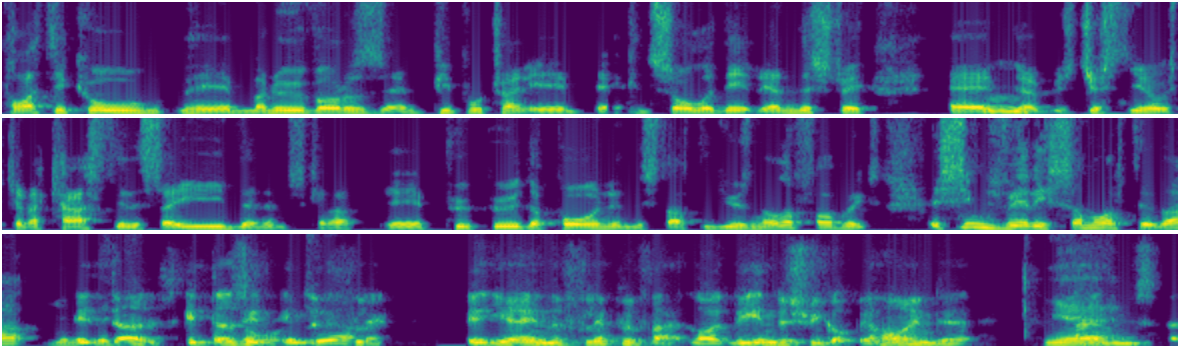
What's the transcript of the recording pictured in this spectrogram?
political uh, manoeuvres and people trying to uh, consolidate the industry, uh, Mm. it was just you know it was kind of cast to the side and it was kind of uh, poo pooed upon, and they started using other fabrics. It seems very similar to that. You know, It the- does. It does in, in Yeah. the flip. It, yeah, in the flip of that, like the industry got behind it Yeah, and uh,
